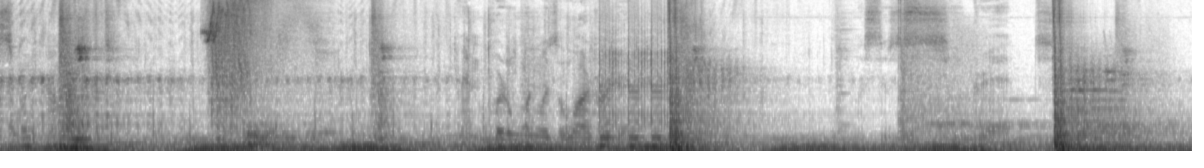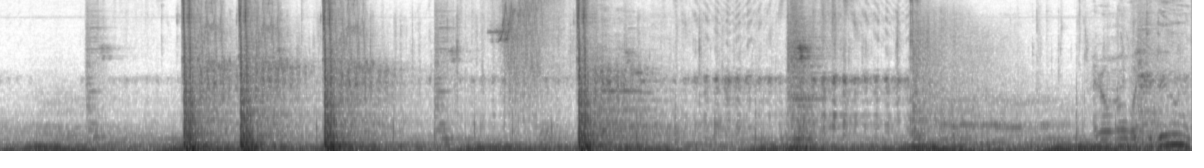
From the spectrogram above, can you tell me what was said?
This one. Man, Portal 1 was a lot harder. This is secret. I don't know what to do.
